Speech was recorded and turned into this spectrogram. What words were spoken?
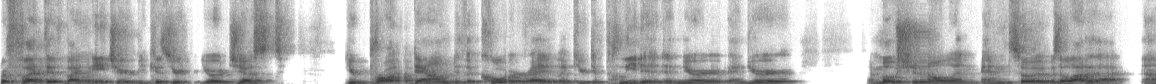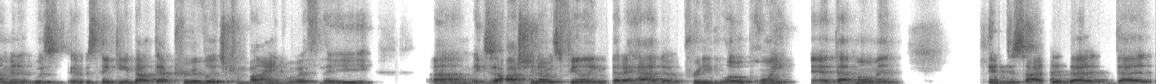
reflective by nature because you're you're just you're brought down to the core, right? Like you're depleted and you're and you're emotional and and so it was a lot of that um, and it was it was thinking about that privilege combined with the um, exhaustion I was feeling that I had a pretty low point at that moment and decided that that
